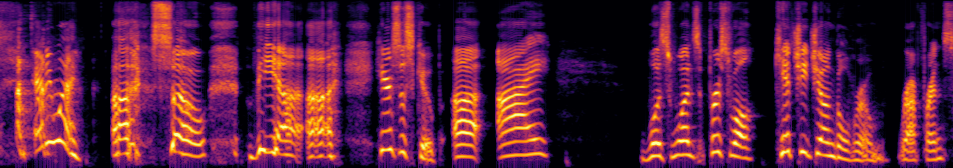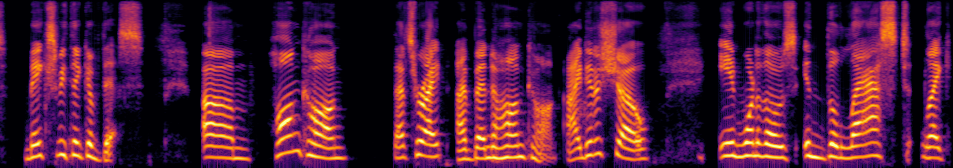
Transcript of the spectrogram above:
anyway, uh, so the uh, uh, here's a scoop. Uh, I was once first of all, kitschy jungle room reference makes me think of this. Um, Hong Kong. That's right. I've been to Hong Kong. I did a show in one of those in the last like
